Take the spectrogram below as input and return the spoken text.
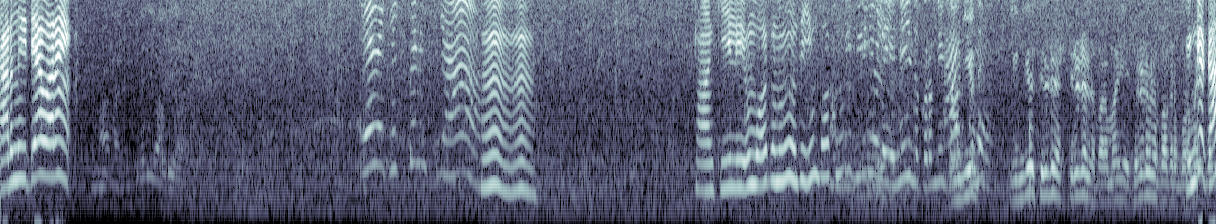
நடந்துக்கிட்டே வரேன். நான் கீழேயும் பார்க்கணும் அதையும் பார்க்கணும். வீடியோல என்ன இந்த குரங்கை எங்கேயோ எங்கேயோ திருட திருடல போற மாதிரி திருடனை பாக்குற எங்கக்கா?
